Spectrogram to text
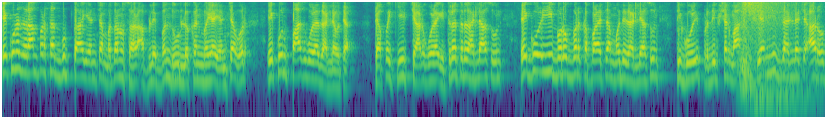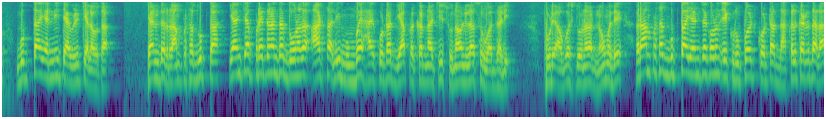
एकूणच रामप्रसाद गुप्ता यांच्या मतानुसार आपले बंधू लखन भैया यांच्यावर एकूण पाच गोळ्या झाडल्या होत्या. त्यापैकी चार गोळ्या इतरत्र झाडल्या असून एक गोळी ही बरोबर कपाळाच्या मध्ये झाडली असून ती गोळी प्रदीप शर्मा यांनीच झाडल्याचे आरोप गुप्ता यांनी त्यावेळी केला होता. यानंतर रामप्रसाद गुप्ता यांच्या प्रयत्नानंतर दोन हजार आठ साली मुंबई हायकोर्टात या प्रकरणाची सुनावणीला सुरुवात झाली. पुढे ऑगस्ट दोन हजार नऊ मध्ये रामप्रसाद गुप्ता यांच्याकडून एक रुपर्ट कोर्टात दाखल करण्यात आला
